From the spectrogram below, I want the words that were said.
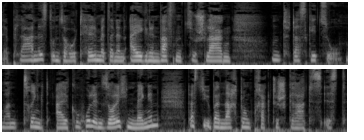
Der Plan ist, unser Hotel mit seinen eigenen Waffen zu schlagen. Und das geht so. Man trinkt Alkohol in solchen Mengen, dass die Übernachtung praktisch gratis ist.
